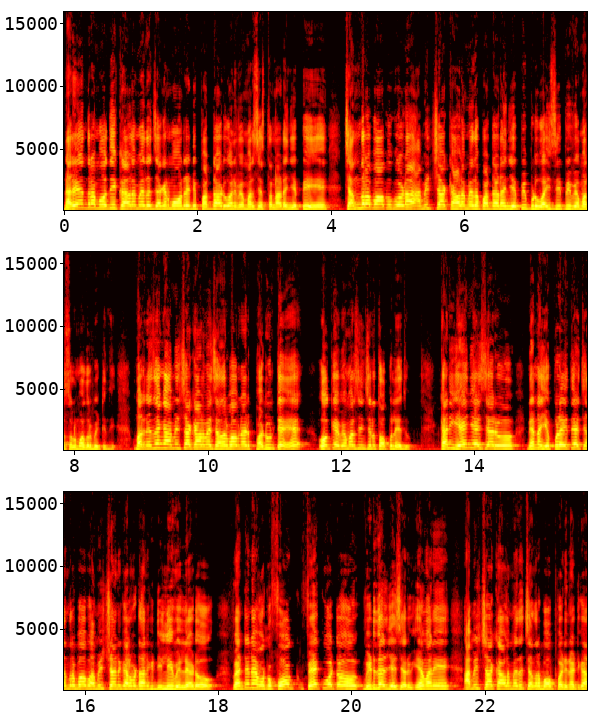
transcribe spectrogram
నరేంద్ర మోదీ కాళ్ళ మీద జగన్మోహన్ రెడ్డి పడ్డాడు అని విమర్శిస్తున్నాడని చెప్పి చంద్రబాబు కూడా అమిత్ షా కాళ్ళ మీద పడ్డాడని చెప్పి ఇప్పుడు వైసీపీ విమర్శలు మొదలుపెట్టింది. మరి నిజంగా అమిత్ షా కాళ్ళ మీద చంద్రబాబు నాయుడు పడుంటే ఓకే విమర్శించిన తప్పు లేదు. కానీ ఏం చేశారు? నిన్న ఎప్పుడైతే చంద్రబాబు అమిత్ షాని కలవడానికి ఢిల్లీ వెళ్ళాడో వెంటనే ఒక ఫోక్ ఫేక్ ఫోటో విడుదల చేశారు. ఏమని? అమిత్ షా కాళ్ళ మీద చంద్రబాబు పడినట్టుగా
